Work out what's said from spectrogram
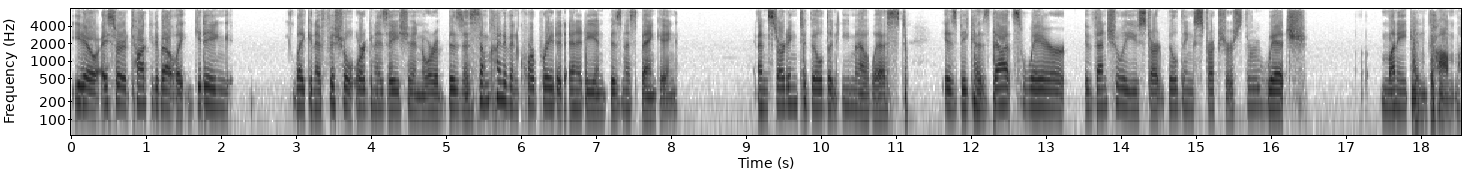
you know, I started talking about like getting like an official organization or a business, some kind of incorporated entity in business banking and starting to build an email list is because that's where eventually you start building structures through which money can come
